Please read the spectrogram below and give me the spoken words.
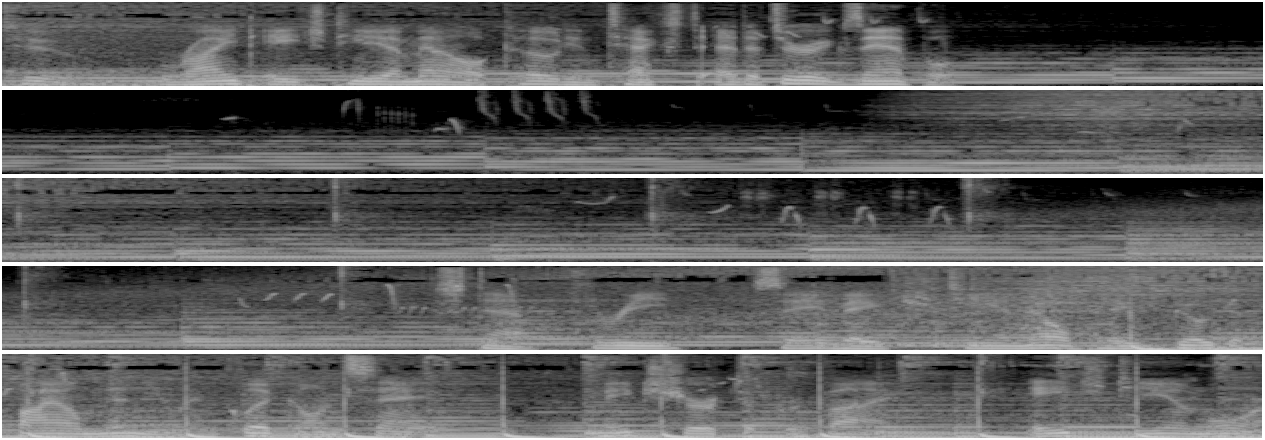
2. Write HTML code in text editor example. Step 3. Save HTML page Go to File menu and click on Save. Make sure to provide HTML or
